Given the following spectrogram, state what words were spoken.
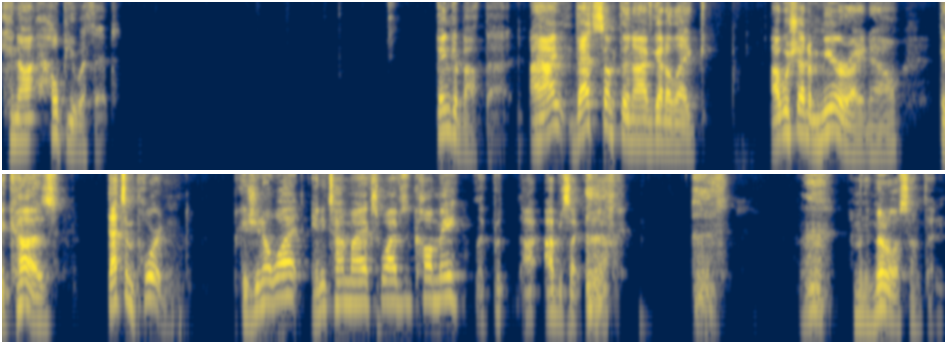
cannot help you with it? Think about that. I that's something I've got to like. I wish I had a mirror right now because that's important. Because you know what? Anytime my ex-wives would call me, like I, I was like, ugh, I'm in the middle of something,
